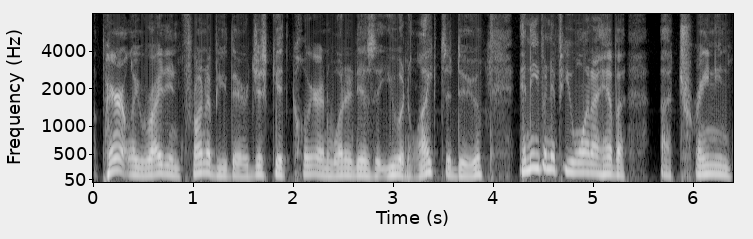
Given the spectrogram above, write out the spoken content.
apparently right in front of you there. Just get clear on what it is that you would like to do. And even if you want to have a, a training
